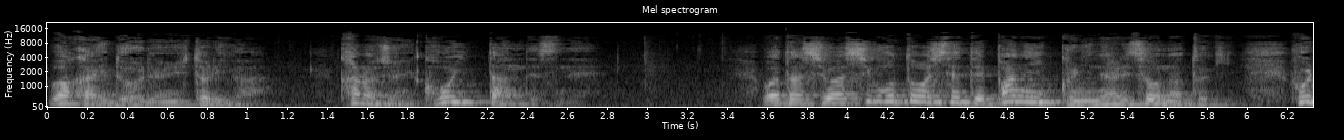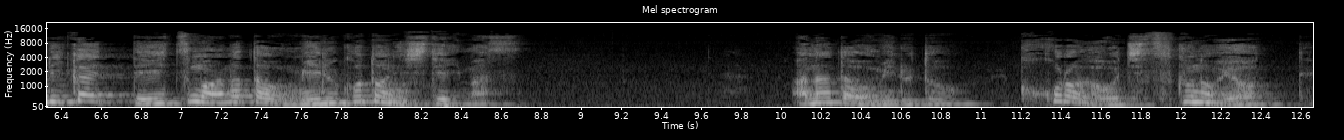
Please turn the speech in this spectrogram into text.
若い同僚の一人が彼女にこう言ったんですね。私は仕事をしててパニックになりそうな時振り返っていつもあなたを見ることにしています。あなたを見ると心が落ち着くのよって。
